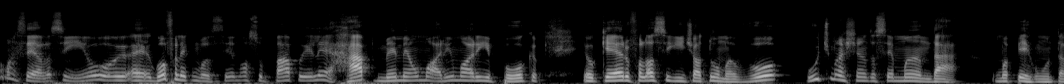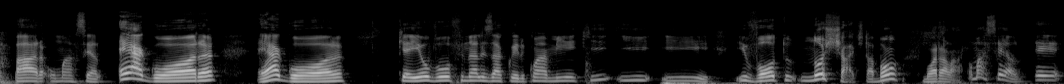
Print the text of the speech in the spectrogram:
Ô Marcelo, assim, eu, eu- é, igual eu falei com você, nosso papo ele é rápido mesmo, é uma horinha, uma horinha e pouca. Eu quero falar o seguinte, ó, turma, vou. Última chance de você mandar uma pergunta para o Marcelo. É agora, é agora, que aí eu vou finalizar com ele com a minha aqui e, e, e volto no chat, tá bom? Bora lá. Ô Marcelo, é,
